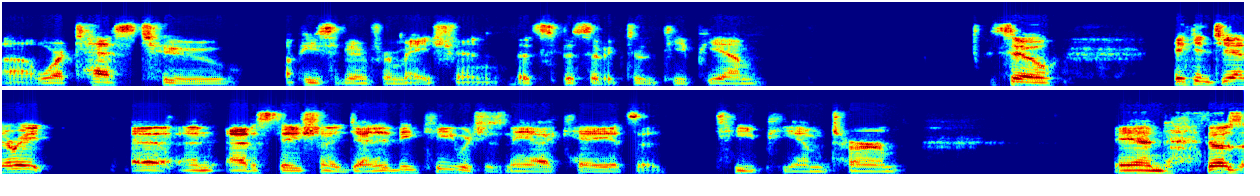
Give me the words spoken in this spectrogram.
uh, or attest to a piece of information that's specific to the TPM. So it can generate a, an attestation identity key, which is an AIK. It's a TPM term. And those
